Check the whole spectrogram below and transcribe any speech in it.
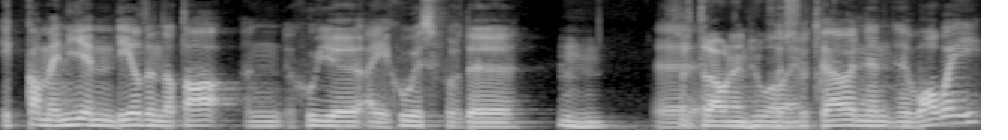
Ik kan me niet inbeelden dat dat een goede, ay, goed is voor de... eh, vertrouwen in voor het Huawei. vertrouwen in, in Huawei.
